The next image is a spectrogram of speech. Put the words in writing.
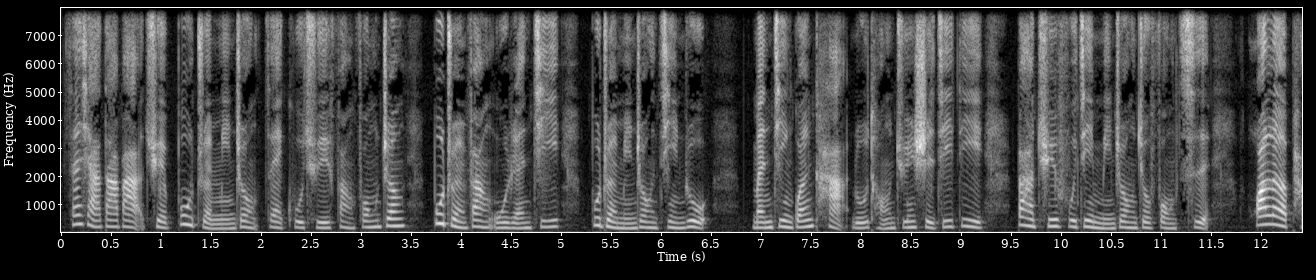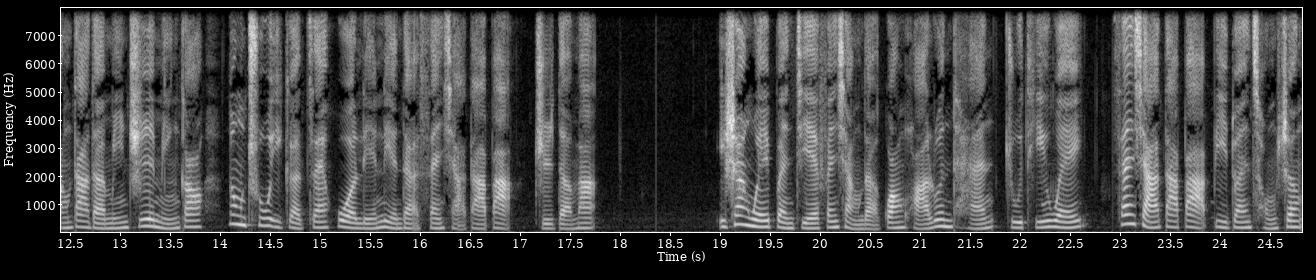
三峡大坝却不准民众在库区放风筝，不准放无人机，不准民众进入门禁关卡，如同军事基地。坝区附近民众就讽刺，花了庞大的民脂民膏，弄出一个灾祸连连的三峡大坝，值得吗？以上为本节分享的光华论坛，主题为三峡大坝弊端丛生，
